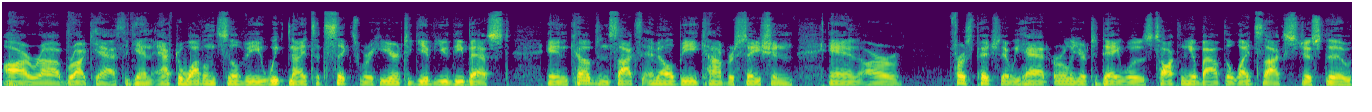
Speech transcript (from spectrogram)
our uh, broadcast. Again, after Waddle and Silvy, weeknights at 6, we're here to give you the best in Cubs and Sox MLB conversation. And our first pitch that we had earlier today was talking about the White Sox, just the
